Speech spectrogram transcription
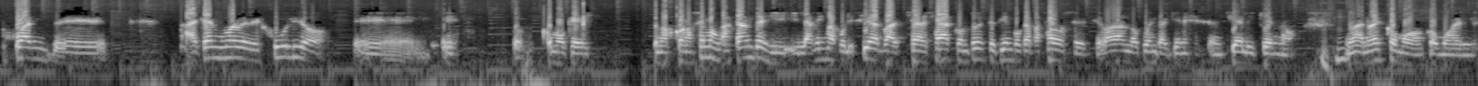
Juan, acá el 9 de julio, eh, como que nos conocemos bastante y, la misma policía ya, con todo este tiempo que ha pasado se, va dando cuenta quién es esencial y quién no. no. no es como como en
